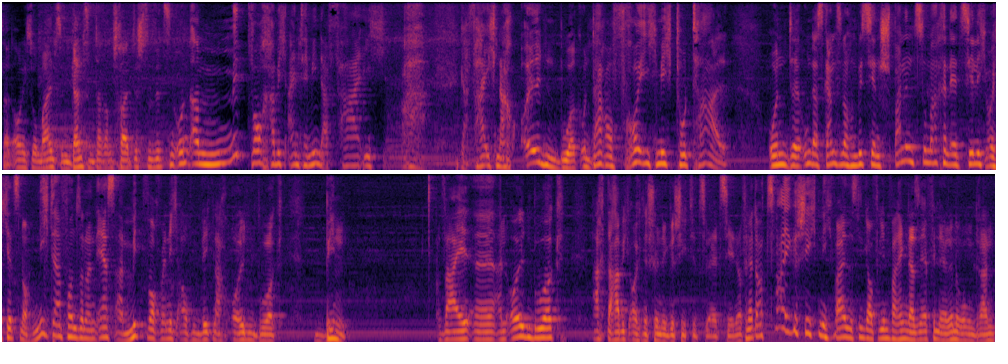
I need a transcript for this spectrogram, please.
Ist halt auch nicht so meins, den ganzen Tag am Schreibtisch zu sitzen. Und am Mittwoch habe ich einen Termin, da fahre ich, ah, da fahre ich nach Oldenburg und darauf freue ich mich total. Und äh, um das Ganze noch ein bisschen spannend zu machen, erzähle ich euch jetzt noch nicht davon, sondern erst am Mittwoch, wenn ich auf dem Weg nach Oldenburg bin. Weil äh, an Oldenburg, ach, da habe ich euch eine schöne Geschichte zu erzählen. Oder vielleicht auch zwei Geschichten, ich weiß es nicht. Auf jeden Fall hängen da sehr viele Erinnerungen dran.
